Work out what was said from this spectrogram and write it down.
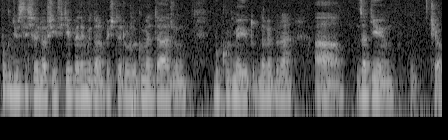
Pokud byste chtěli další vtipy, tak mi to napište do komentářů. Pokud mě YouTube nevypne. A zatím, čau.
